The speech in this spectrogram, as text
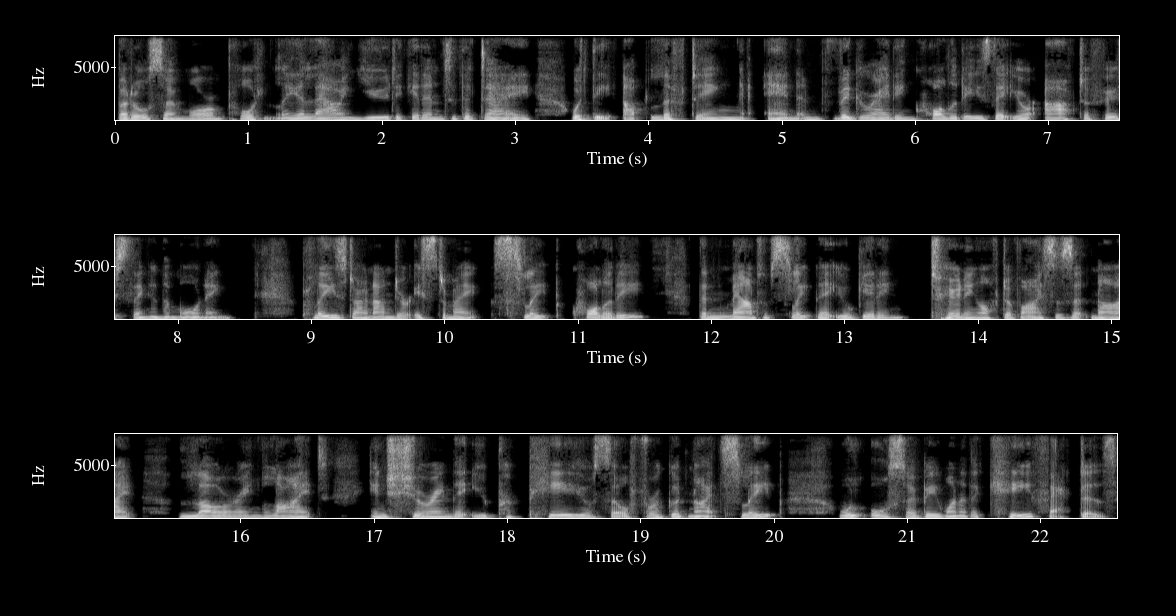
but also more importantly, allowing you to get into the day with the uplifting and invigorating qualities that you're after first thing in the morning. Please don't underestimate sleep quality, the amount of sleep that you're getting, turning off devices at night, lowering light, ensuring that you prepare yourself for a good night's sleep will also be one of the key factors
